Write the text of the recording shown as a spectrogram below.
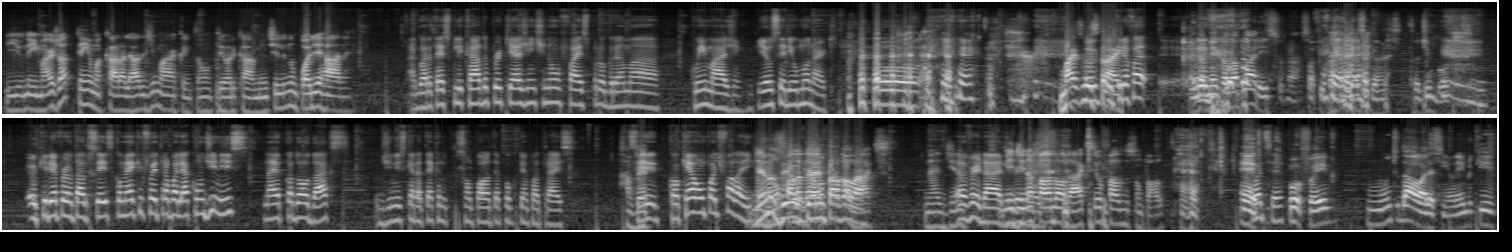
E o Neymar já tem uma caralhada de marca, então, teoricamente, ele não pode errar, né? Agora tá explicado porque a gente não faz programa com imagem. E eu seria o Monark. O- Mais um eu, eu strike. queria fa- Ainda bem que eu não apareço, não. Só fico atrás das câmeras. Tô de boa. Eu queria perguntar pra vocês como é que foi trabalhar com o Diniz na época do Audax. O Diniz que era técnico do São Paulo até pouco tempo atrás. Ah, Cê- qualquer um pode falar aí. Menos Não eu, fala que eu não tava do lá. Audax. Medina, É verdade. Medina verdade. fala do Audax e eu falo do São Paulo. É, Pode ser. pô, foi muito da hora, assim. Eu lembro que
